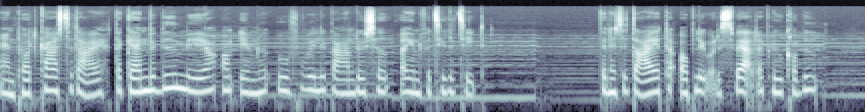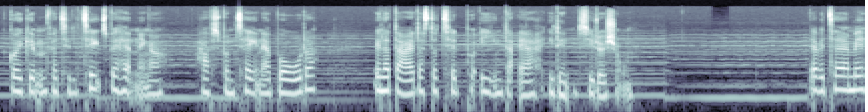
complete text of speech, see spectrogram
er en podcast til dig, der gerne vil vide mere om emnet ufrivillig barnløshed og infertilitet. Den er til dig, der oplever det svært at blive gravid, går igennem fertilitetsbehandlinger, har haft spontane aborter, eller dig, der står tæt på en, der er i den situation. Jeg vil tage jer med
